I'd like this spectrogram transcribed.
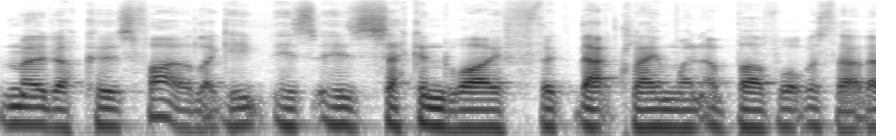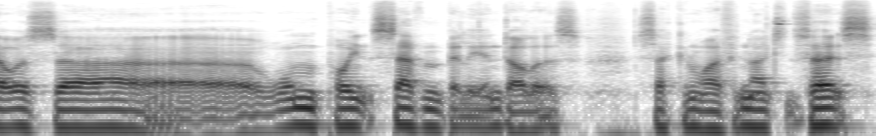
Murdoch has filed. Like he, his his second wife, the, that claim went above. What was that? That was uh, one point seven billion dollars. Second wife in nineteen. So it's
